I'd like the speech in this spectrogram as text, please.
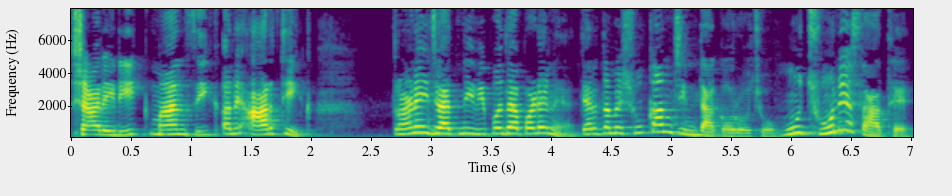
શારીરિક, માનસિક અને આર્થિક ત્રણેય જાતની વિપદા પડે ને, ત્યારે તમે શું કામ ચિંતા કરો છો? હું છું ને સાથે.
